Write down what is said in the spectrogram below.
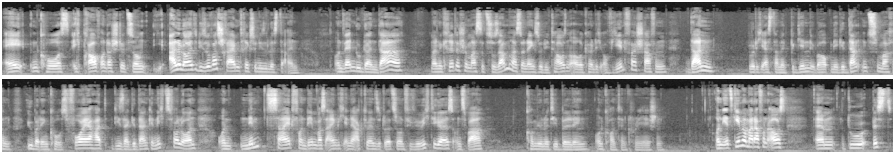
Ey, ein Kurs, ich brauche Unterstützung. Alle Leute, die sowas schreiben, trägst du in diese Liste ein. Und wenn du dann da mal eine kritische Masse zusammen hast und denkst, so die 1000 Euro könnte ich auf jeden Fall schaffen, dann würde ich erst damit beginnen, überhaupt mir Gedanken zu machen über den Kurs. Vorher hat dieser Gedanke nichts verloren und nimmt Zeit von dem, was eigentlich in der aktuellen Situation viel, viel wichtiger ist, und zwar Community Building und Content Creation. Und jetzt gehen wir mal davon aus, ähm, du bist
